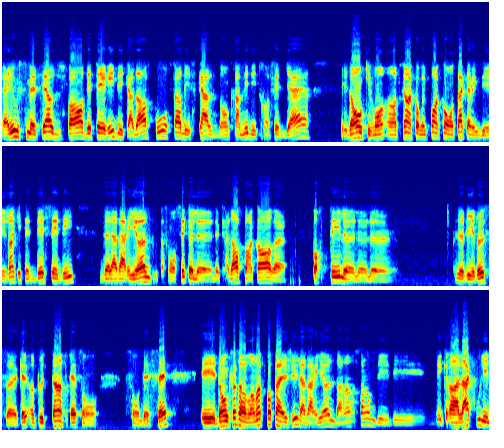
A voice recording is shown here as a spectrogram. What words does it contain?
aller au cimetière du fort, déterrer des cadavres pour faire des scalps, donc ramener des trophées de guerre. Et donc, ils vont entrer encore une fois en contact avec des gens qui étaient décédés de la variole, parce qu'on sait que le, cadavre peut encore euh, porter le, virus euh, un peu de temps après son, décès. Et donc, ça, ça va vraiment propager la variole dans l'ensemble des, grands lacs les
